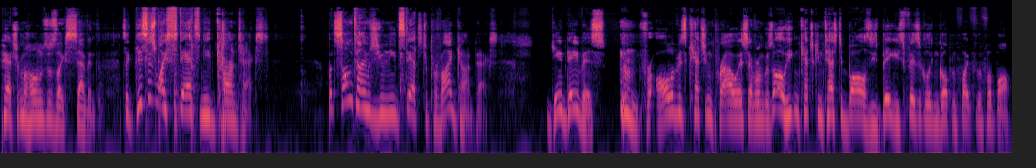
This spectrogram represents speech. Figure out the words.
Patrick Mahomes was like seventh. It's like, this is why stats need context. But sometimes you need stats to provide context. Gabe Davis, for all of his catching prowess, everyone goes, oh, he can catch contested balls. He's big, he's physical, he can go up and fight for the football.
